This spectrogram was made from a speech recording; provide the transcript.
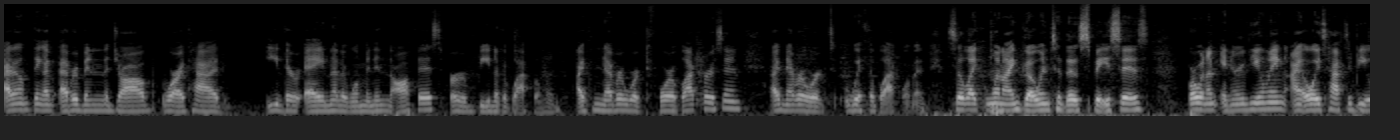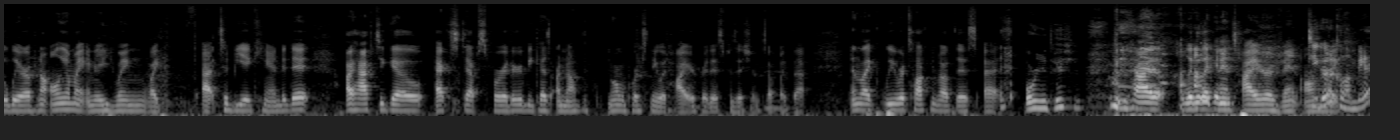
I don't think I've ever been in a job where I've had either a another woman in the office or b another black woman. I've never worked for a black person. I've never worked with a black woman. So like when i go into those spaces or when i'm interviewing i always have to be aware of not only am i interviewing like at, to be a candidate i have to go x steps further because i'm not the normal person they would hire for this position stuff like that. And like we were talking about this at orientation. We had literally like an entire event on Do you go like, to Columbia?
